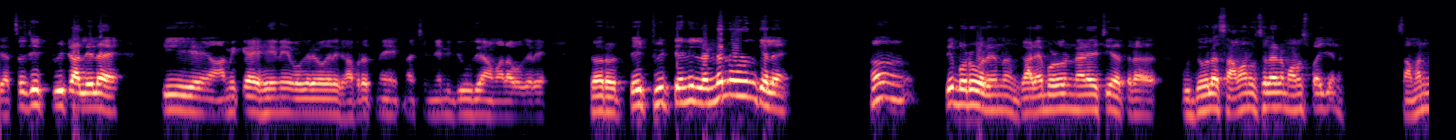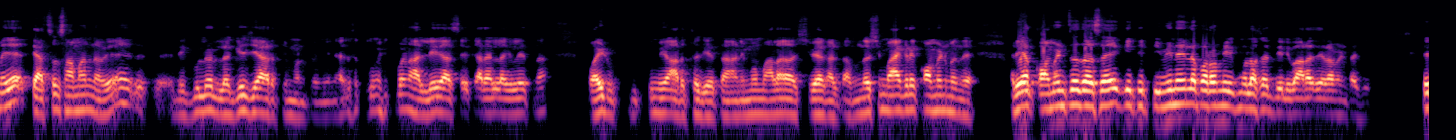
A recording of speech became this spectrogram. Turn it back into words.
याचं जे ट्विट आलेलं आहे की आम्ही काय हे नाही वगैरे वगैरे घाबरत नाही एकनाथ शिंदेनी देऊ दे आम्हाला वगैरे. तर ते ट्विट त्यांनी लंडनवरून केलंय. हा ते बरोबर आहे ना गाड्या बळवून नाळ्याची यात्रा उद्धवला सामान उचलायला माणूस पाहिजे ना. सामान म्हणजे त्याचं सामान नव्हे रेग्युलर लगेज या अर्थी म्हणतो मी. नाही तुम्ही पण हल्ली असे करायला लागलेत ना वाईट तुम्ही अर्थ घेता आणि मग मला शिव्या घालता. नशी माझ्याकडे कॉमेंट म्हणजे आहे. अरे या कॉमेंटचं असं आहे की ते टीव्ही नाईनला परवा मी एक मुलाखत दिली बारा तेरा मिनिटाची. तर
